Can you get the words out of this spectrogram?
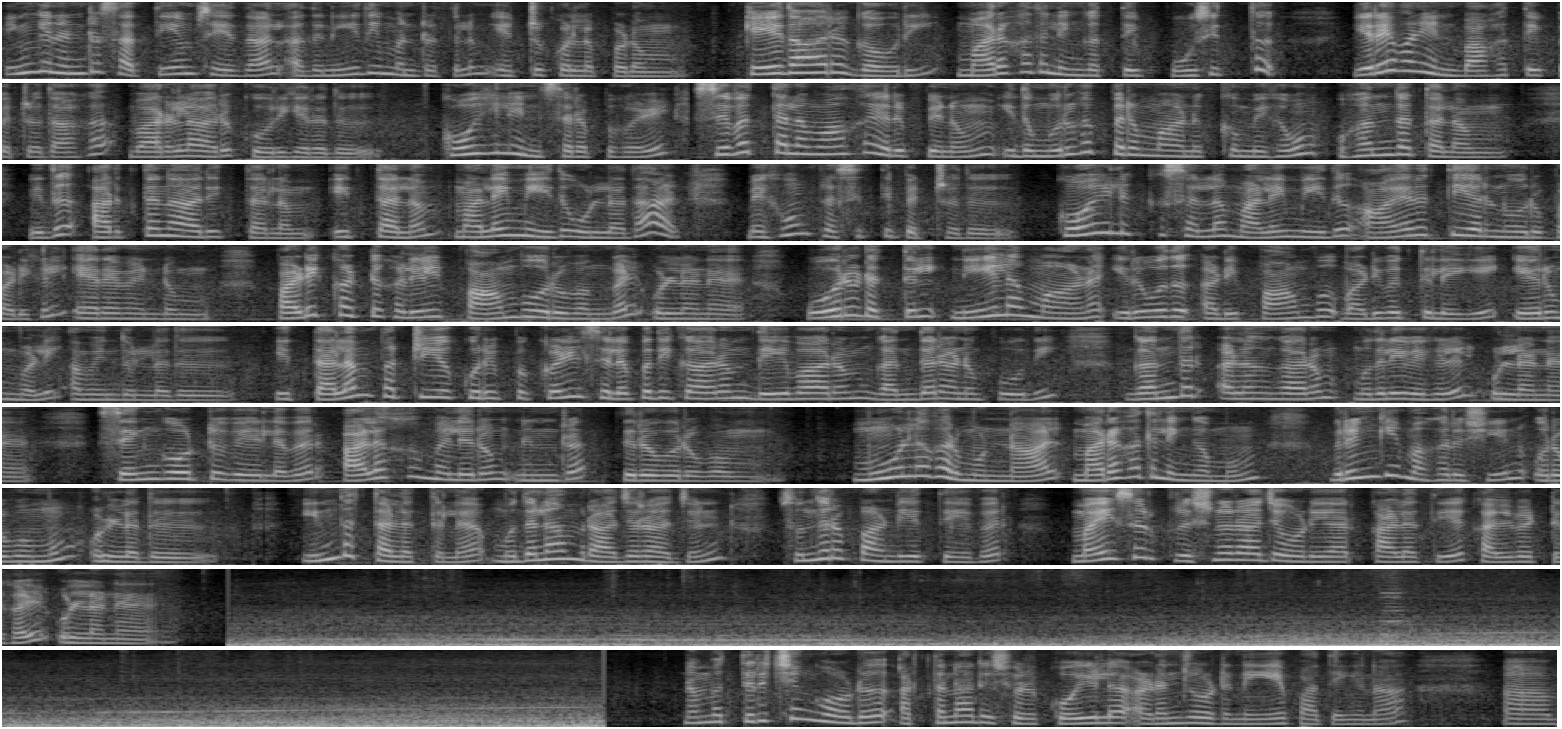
இங்கு நின்று சத்தியம் செய்தால் அது நீதிமன்றத்திலும் ஏற்றுக்கொள்ளப்படும். கேதார கௌரி மரகதலிங்கத்தை பூசித்து இறைவனின் பாகத்தை பெற்றதாக வரலாறு கூறுகிறது. கோயிலின் சிறப்புகள் சிவத்தலமாக இருப்பினும் இது முருகப்பெருமானுக்கு மிகவும் உகந்த தலம். இது அர்த்தநாரி தலம் இத்தலம் மலை மீது உள்ளதால் மிகவும் பிரசித்தி பெற்றது. கோயிலுக்கு செல்ல மலை மீது ஆயிரத்தி இருநூறு படிகள் ஏற வேண்டும். படிக்கட்டுகளில் பாம்பு உருவங்கள் உள்ளன. ஓரிடத்தில் நீளமான இருபது அடி பாம்பு வடிவத்திலேயே ஏறும் வழி அமைந்துள்ளது. இத்தலம் பற்றிய குறிப்புகள் சிலப்பதிகாரம் தேவாரம் கந்தர் அனுபூதி கந்தர் அலங்காரம் முதலியவைகளில் உள்ளன. செங்கோட்டு வேலவர் அழகு மெளிரும் நின்ற திருவுருவம். மூலவர் முன்னால் மரகதலிங்கமும் விருங்கி மகரிஷியின் உருவமும் உள்ளது. இந்த தலத்துல முதலாம் ராஜராஜன் சுந்தரபாண்டிய தேவர் மைசூர் கிருஷ்ணராஜ ஒடியார் காலத்திய கல்வெட்டுகள் உள்ளன. நம்ம திருச்செங்கோடு அர்த்தநாரீஸ்வரர் கோயிலை அடைஞ்ச உடனேயே பார்த்தீங்கன்னா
